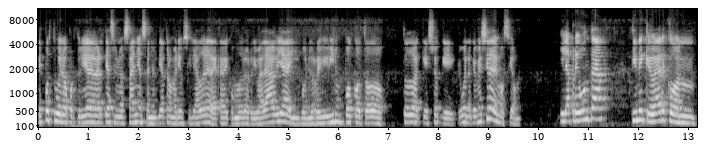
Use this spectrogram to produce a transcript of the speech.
después tuve la oportunidad de verte hace unos años en el Teatro María Auxiliadora de acá de Comodoro Rivadavia y bueno, y revivir un poco todo, todo aquello que, bueno, que me llena de emoción. Y la pregunta tiene que ver con,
